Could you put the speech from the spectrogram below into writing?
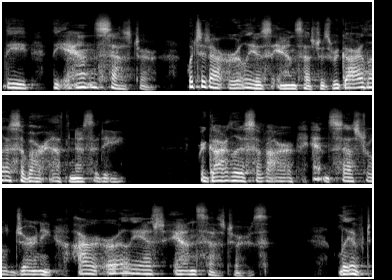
The, the ancestor, which is our earliest ancestors, regardless of our ethnicity, regardless of our ancestral journey, our earliest ancestors lived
